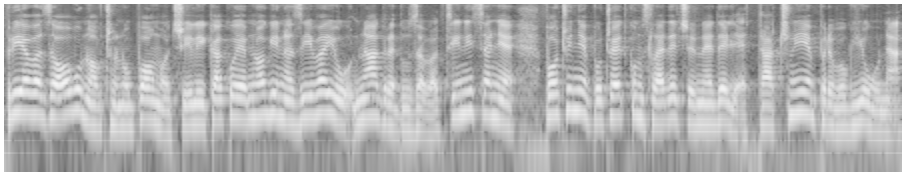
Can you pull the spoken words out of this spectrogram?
Prijava za ovu novčanu pomoć ili kako je mnogi nazivaju nagradu za vakcinisanje počinje početkom sledeće nedelje, tačnije 1. juna.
